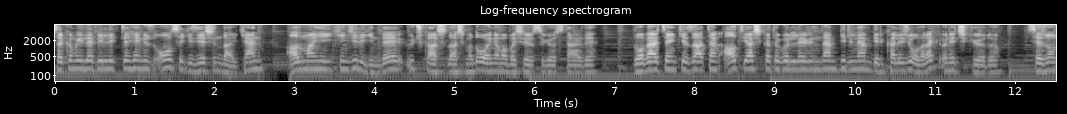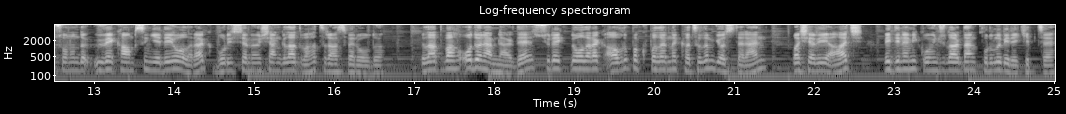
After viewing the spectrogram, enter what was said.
takımıyla birlikte henüz 18 yaşındayken Almanya 2. Liginde 3 karşılaşmada oynama başarısı gösterdi. Robert Enke zaten alt yaş kategorilerinden bilinen bir kaleci olarak öne çıkıyordu. Sezon sonunda Uwe Kamps'ın yedeği olarak Borussia Mönchengladbach'a transfer oldu. Gladbach o dönemlerde sürekli olarak Avrupa kupalarına katılım gösteren, başarıyı aç ve dinamik oyunculardan kurulu bir ekipti.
